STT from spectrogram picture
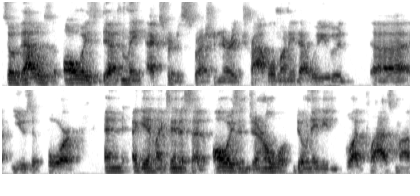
So that was always definitely extra discretionary travel money that we would uh, use it for. And again, like Zaina said, always in general, donating blood plasma,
